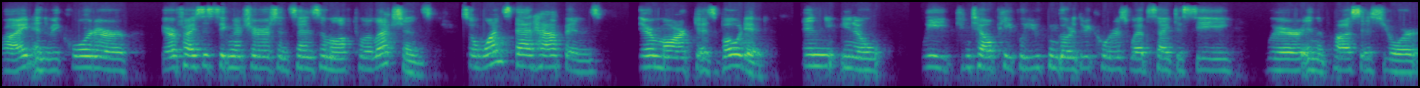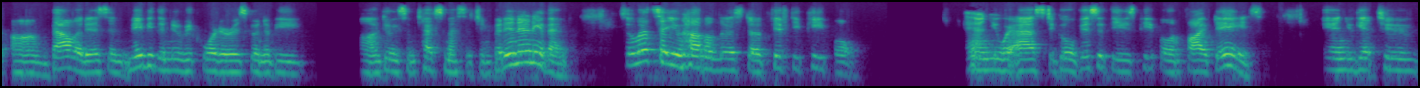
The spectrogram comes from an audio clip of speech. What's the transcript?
right? And the recorder verifies the signatures and sends them off to elections. So once that happens, they're marked as voted. And, you know, we can tell people you can go to the recorder's website to see where in the process your um, ballot is. And maybe the new recorder is going to be uh, doing some text messaging, but in any event, so let's say you have a list of 50 people and you were asked to go visit these people in five days and you get to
